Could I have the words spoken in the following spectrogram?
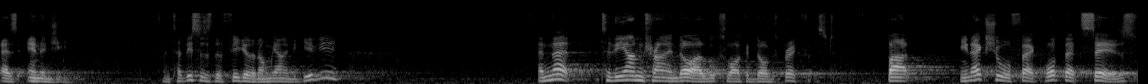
as energy. And so this is the figure that I'm going to give you. And that, to the untrained eye, looks like a dog's breakfast. But in actual fact, what that says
